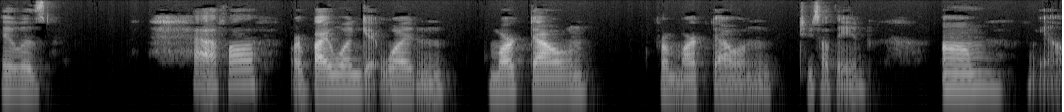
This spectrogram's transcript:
It was half off or buy one get one markdown from markdown to something. Um, yeah.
